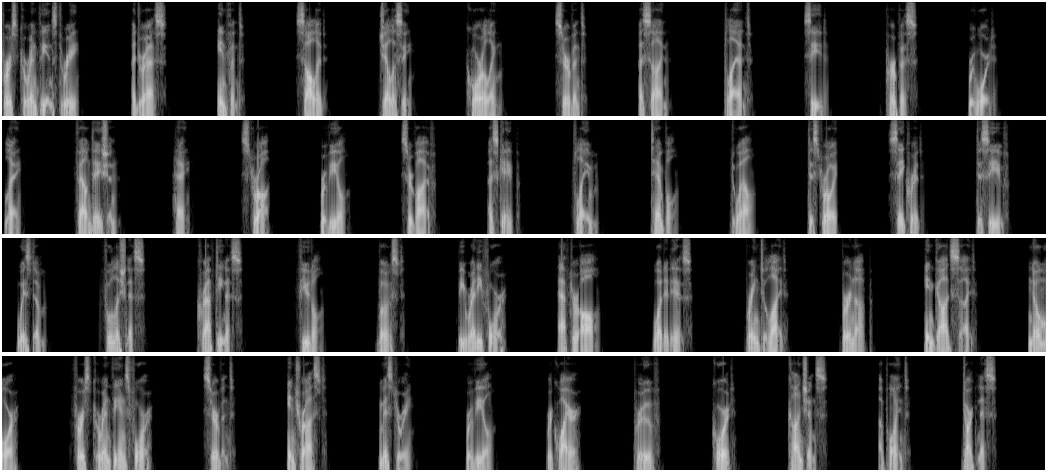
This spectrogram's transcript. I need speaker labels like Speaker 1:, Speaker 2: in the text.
Speaker 1: 1 Corinthians 3. Address. Infant. Solid. Jealousy. Quarreling. Servant. Assign. Plant. Seed. Purpose. Reward. Lay. Foundation. Hay. Straw. Reveal. Survive. Escape. Flame. Temple. Dwell. Destroy. Sacred. Deceive. Wisdom. Foolishness. Craftiness. Futile. Boast. Be ready for. After all. What it is. Bring to light. Burn up. In God's sight. No more. 1 Corinthians 4. Servant. Entrust. Mystery. Reveal. Require. Prove. Court. Conscience. Appoint. Darkness.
